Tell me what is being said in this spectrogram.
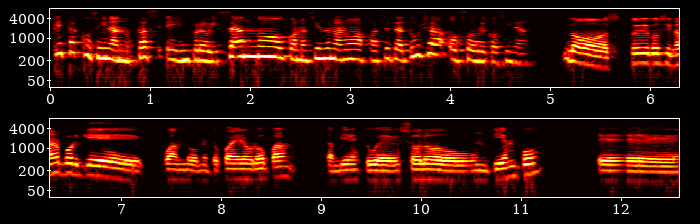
¿Qué estás cocinando? ¿Estás eh, improvisando, conociendo una nueva faceta tuya o sos de cocinar? No, soy de cocinar porque cuando me tocó ir a Europa también estuve solo un tiempo eh,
